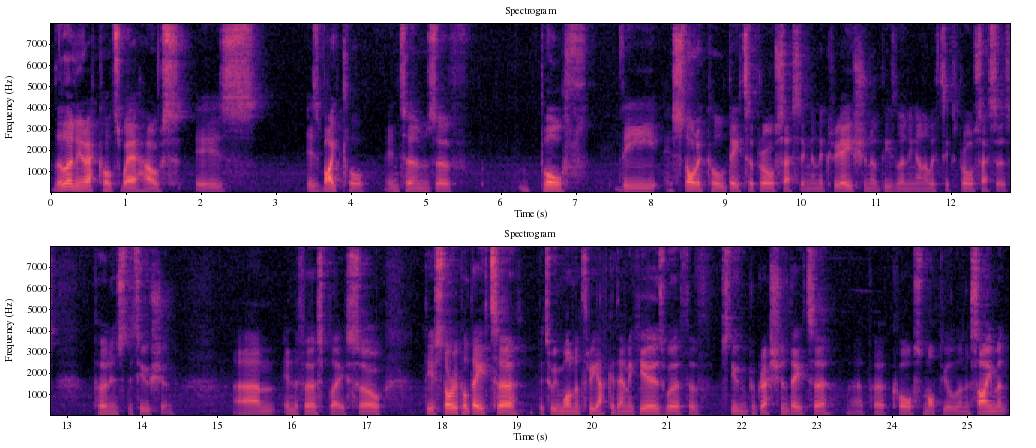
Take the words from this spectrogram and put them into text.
The Learning Records Warehouse is, is vital in terms of both the historical data processing and the creation of these learning analytics processes per institution um, in the first place. So the historical data between one and three academic years worth of student progression data uh, per course, module and assignment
